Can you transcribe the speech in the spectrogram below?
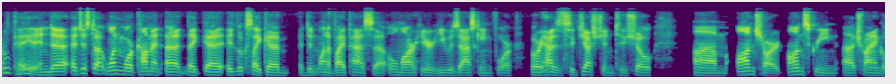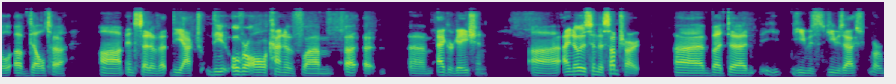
Okay, and uh, uh, just uh, one more comment. Uh, like uh, it looks like uh, I didn't want to bypass Omar here. He was asking for, or he had a suggestion to show um, on chart, on screen triangle of delta um, instead of the actual, the overall kind of um, um, aggregation. I know it's in the subchart, but he, he was he was actually or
